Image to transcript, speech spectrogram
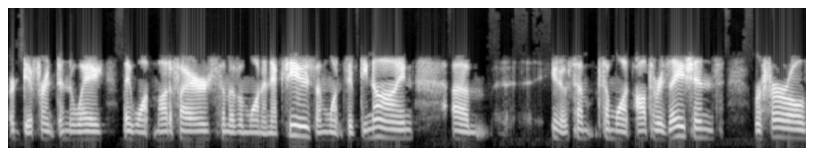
are different in the way they want modifiers. Some of them want an xu some want 59 um, you know some some want authorizations referrals.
